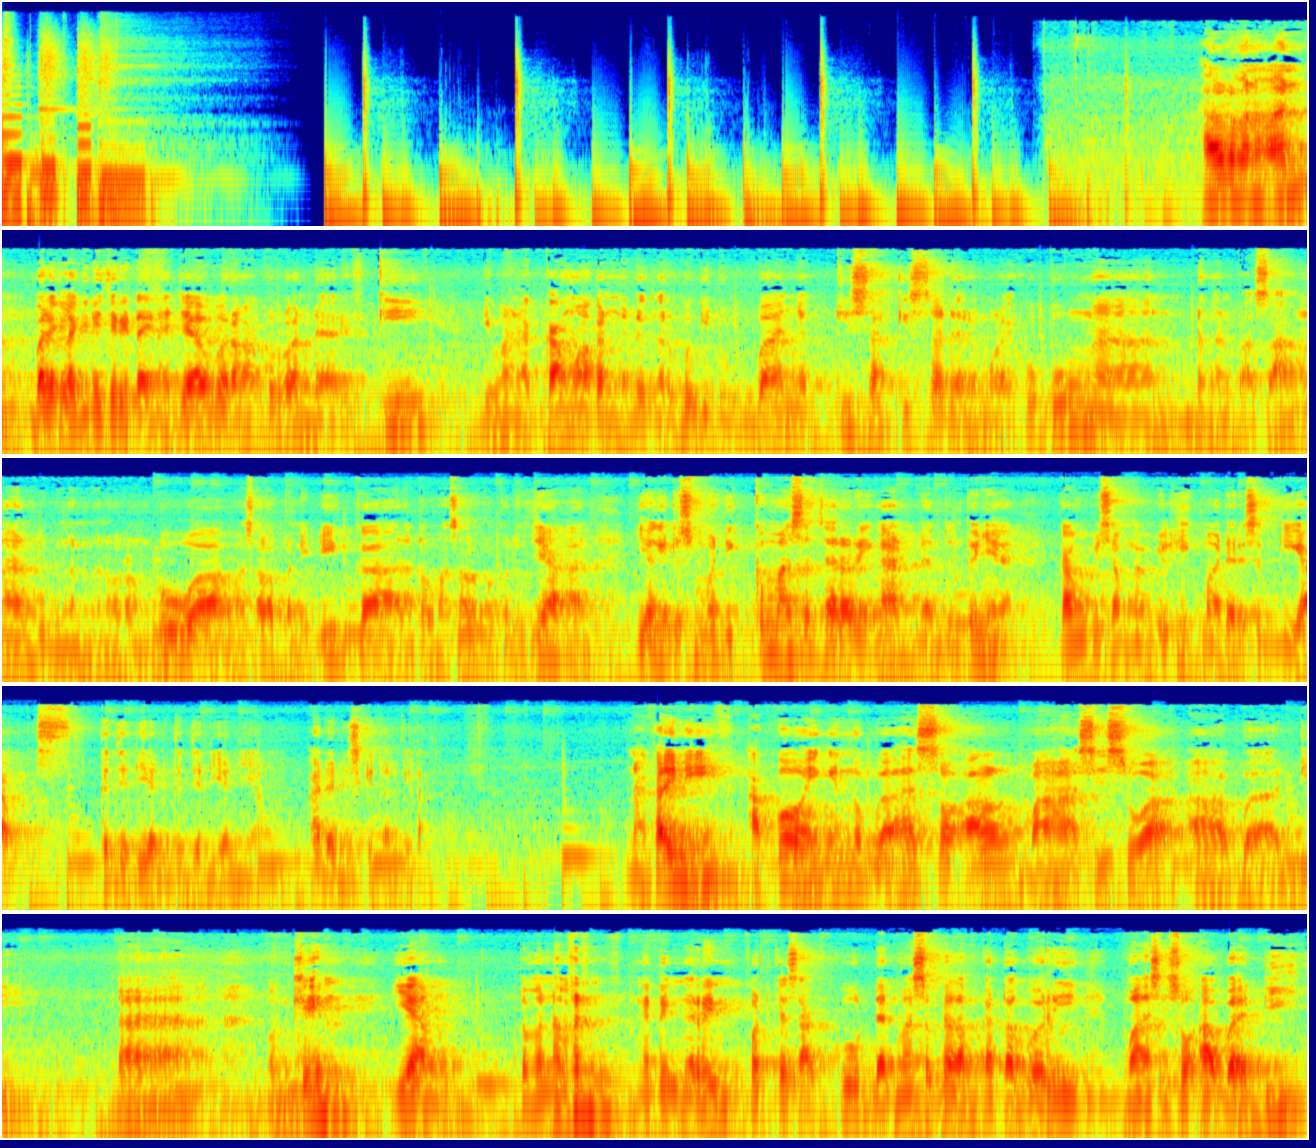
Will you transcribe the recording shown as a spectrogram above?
Halo teman-teman, balik lagi diceritain aja bareng aku Ruanda Rifki Di mana kamu akan ngedenger begitu banyak kisah-kisah dari mulai hubungan dengan pasangan, hubungan dengan orang tua, masalah pendidikan atau masalah pekerjaan Yang itu semua dikemas secara ringan dan tentunya kamu bisa mengambil hikmah dari setiap kejadian-kejadian yang ada di sekitar kita Nah kali ini aku ingin ngebahas soal mahasiswa abadi. Nah mungkin yang teman-teman ngedengerin podcast aku dan masuk dalam kategori mahasiswa abadi,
